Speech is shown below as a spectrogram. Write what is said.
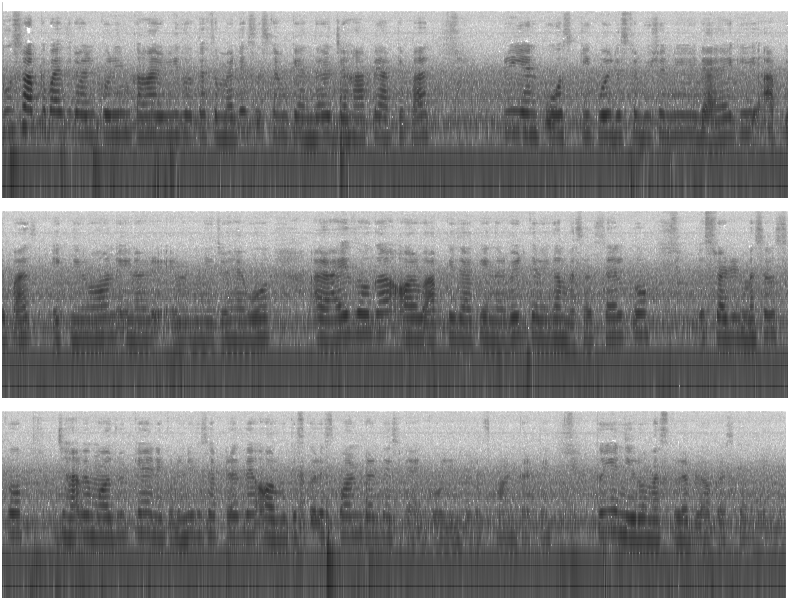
दूसरा आपके पास एसिटाइलकोलिन कहाँ रिलीज़ होता है? सोमेटिक सिस्टम के अंदर, जहाँ पे आपके पास प्री एंड पोस्ट की कोई डिस्ट्रीब्यूशन नहीं है। कि आपके पास एक न्यूरॉन इनर जो है वो अराइज होगा और आपके जाके इनर्वेट करेगा मसल सेल को स्टार्टेड मसल्स को, जहाँ पे मौजूद क्या है निकोलिनिक रिसेप्टर्स हैं और वो किसको रिस्पॉन्ड करते हैं? एसिटाइलकोलिन को रिस्पॉन्ड करते हैं। तो ये न्यूरोमस्कुलर ब्लॉकर्स कहलाएँगे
